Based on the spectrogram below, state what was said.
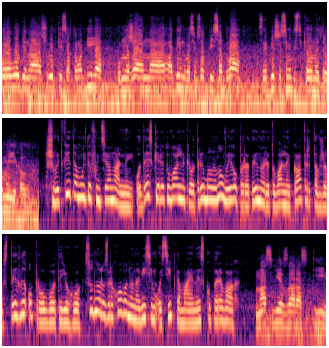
переводі на швидкість автомобіля умножаємо на 1,852. Це більше 70 кілометрів ми їхали. Швидкий та мультифункціональний. Одеські рятувальники отримали новий оперативно-рятувальний катер та вже встигли опробувати його. Судно розраховано на 8 осіб та має низку переваг. У нас є зараз і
